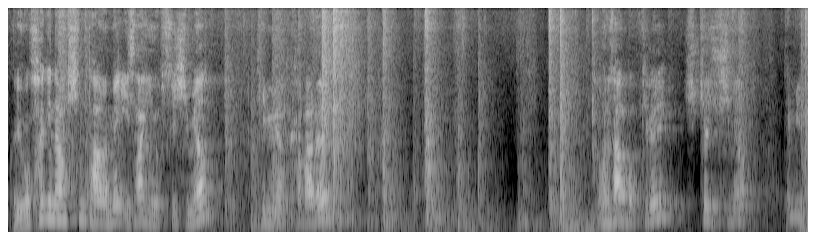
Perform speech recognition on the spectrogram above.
그리고 확인하신 다음에 이상이 없으시면 뒷면 카바를 원상 복귀를 시켜주시면 됩니다.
